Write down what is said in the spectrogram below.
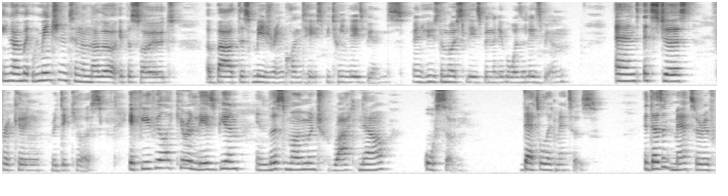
You know, we mentioned it in another episode about this measuring contest between lesbians and who's the most lesbian that ever was a lesbian. And it's just freaking ridiculous. If you feel like you're a lesbian in this moment right now, awesome. That's all that matters. It doesn't matter if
